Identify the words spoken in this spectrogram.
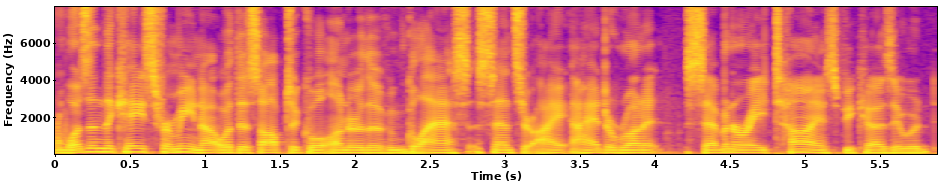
Wasn't the case for me, not with this optical under the glass sensor. I, I had to run it seven or eight times because it would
